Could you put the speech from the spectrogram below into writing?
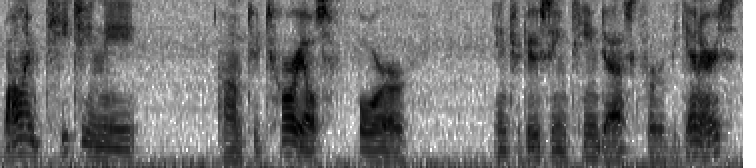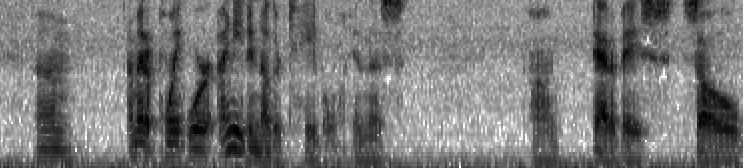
While I'm teaching the um, tutorials for introducing TeamDesk for beginners, um, I'm at a point where I need another table in this um, database. So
